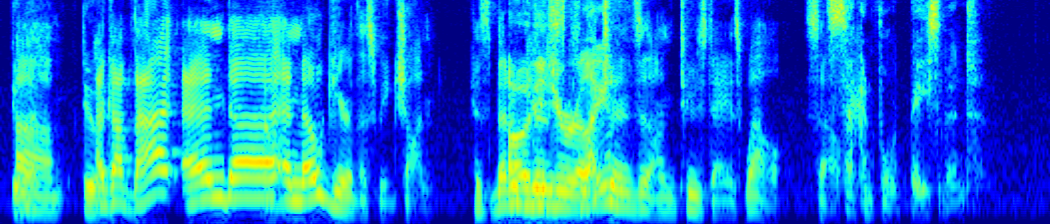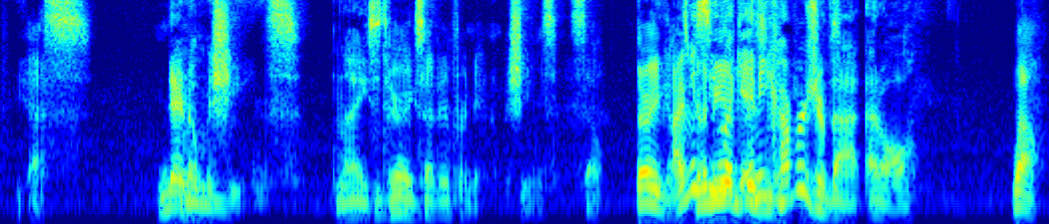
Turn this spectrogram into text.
Um, it, do it. I got that and uh, and Metal Gear this week, Sean. Because Metal Oh, Gear's really? collection is on Tuesday as well. So second floor basement. yes, Nano Hmm. Machines. Nice. Very excited for Nano Machines. So there you go. I It's haven't gonna seen like any coverage week. of that at all. Well,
